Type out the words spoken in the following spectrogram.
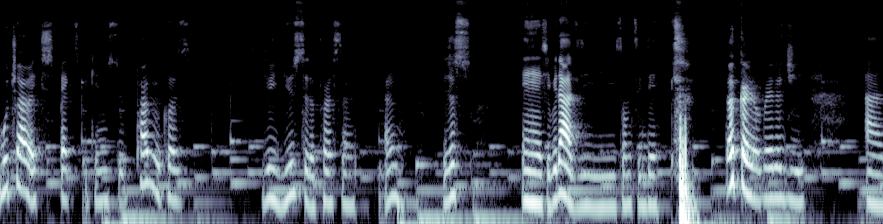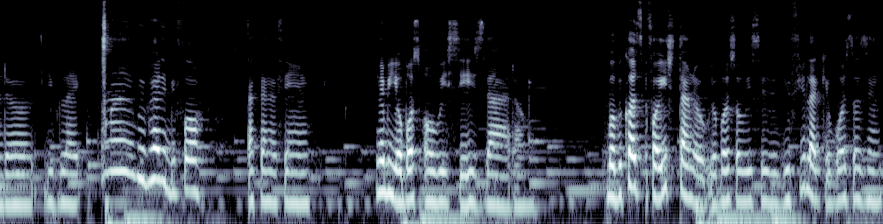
mutual respect begins to probably because you're used to the person. I don't know. It's just eh, she something there. that kind of energy. And um, you'd be like, eh, we've heard it before. That kind of thing maybe your boss always says that um, but because for each time your boss always says it you feel like your boss doesn't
